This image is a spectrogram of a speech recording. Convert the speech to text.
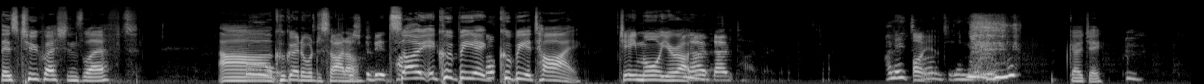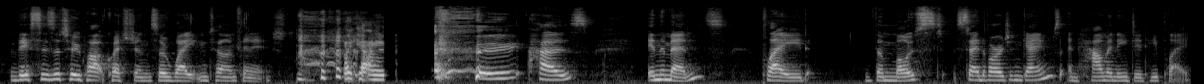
There's two questions left. Um, Could go to a decider. Should be a so it could be a could be a tie. G Moore, you're up. No, no. I need Oh, time yeah. to let me. Go G. This is a two part question, so wait until I'm finished. okay. Who has, in the men's, played the most State of Origin games and how many did he play?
